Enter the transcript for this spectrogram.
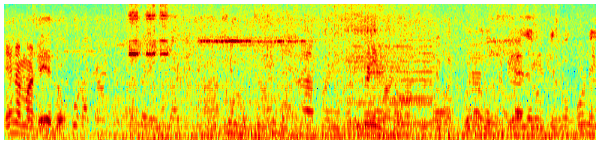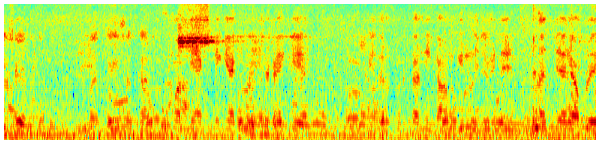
એના માટે લોકોના છે કોણ ઈચ્છે લોકોમાં ક્યાંક ને ક્યાંક કહી શકાય કે કેન્દ્ર સરકારની કામગીરીને જોઈને હમણાં જ્યારે આપણે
